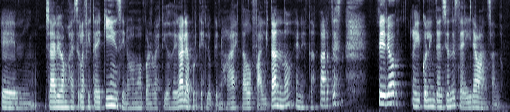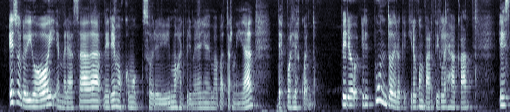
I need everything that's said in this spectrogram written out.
Em, ya le vamos a decir la fiesta de 15 y nos vamos a poner vestidos de gala porque es lo que nos ha estado faltando en estas partes, pero eh, con la intención de seguir avanzando. Eso lo digo hoy, embarazada, veremos cómo sobrevivimos al primer año de mi paternidad, después les cuento. Pero el punto de lo que quiero compartirles acá es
